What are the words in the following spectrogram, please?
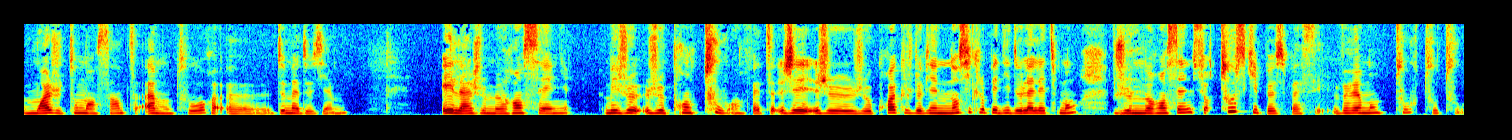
moi, je tombe enceinte à mon tour de ma deuxième. Et là, je me renseigne mais je, je, prends tout en fait. Je, je, crois que je deviens une encyclopédie de l'allaitement. Je me renseigne sur tout ce qui peut se passer, vraiment tout, tout, tout.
